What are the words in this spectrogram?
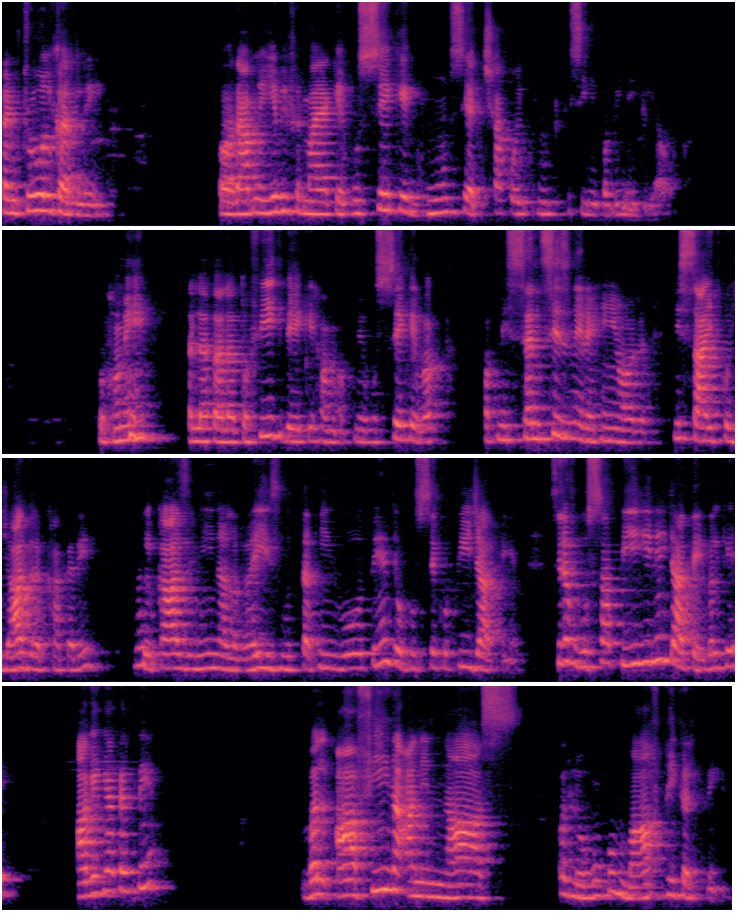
कंट्रोल कर ले। और आपने ये भी फरमाया कि गुस्से के घूंट से अच्छा कोई घूंट किसी ने कभी नहीं पिया होगा। तो हमें अल्लाह ताला तौफीक दे कि हम अपने गुस्से के वक्त अपनी सेंसेस में रहें और इस साइड को याद रखा करें। वलकाजमीन अलगईज मुत्तकीन वो होते हैं जो गुस्से को पी जाते हैं। सिर्फ़ गुस्सा पी ही नहीं जाते, बल्कि आगे क्या करते हैं? वल आफीन अनिन्नास और लोगों को माफ़ भी करते हैं।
